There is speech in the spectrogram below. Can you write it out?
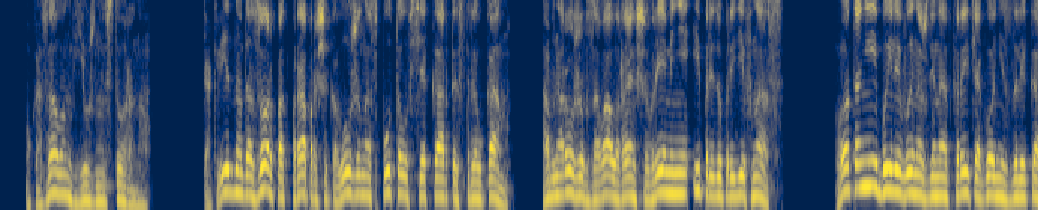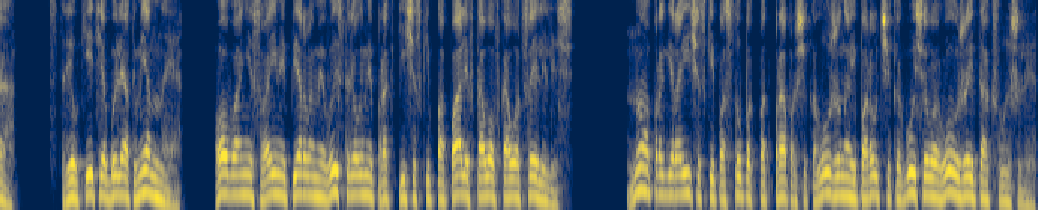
— указал он в южную сторону. Как видно, дозор под прапорщика Лужина спутал все карты стрелкам, обнаружив завал раньше времени и предупредив нас. Вот они и были вынуждены открыть огонь издалека. Стрелки те были отменные. Оба они своими первыми выстрелами практически попали в того, в кого целились. Но про героический поступок подпрапорщика Лужина и поручика Гусева вы уже и так слышали.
